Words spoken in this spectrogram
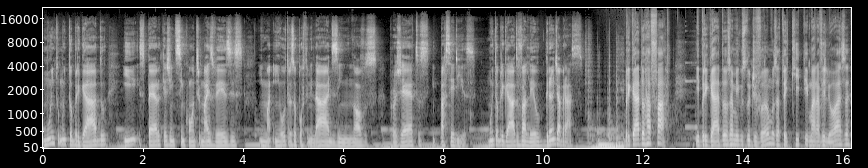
Muito, muito obrigado e espero que a gente se encontre mais vezes em, em outras oportunidades, em novos projetos e parcerias. Muito obrigado, valeu, grande abraço. Obrigado, Rafa. E obrigado aos amigos do Divamos, a tua equipe maravilhosa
